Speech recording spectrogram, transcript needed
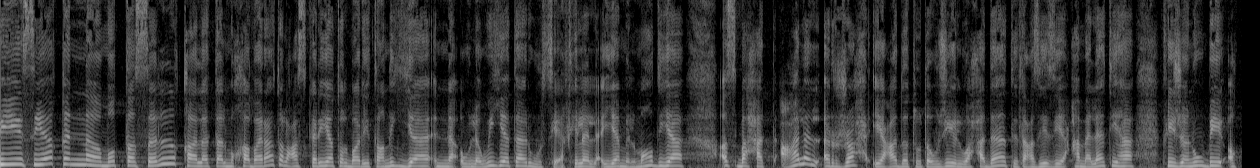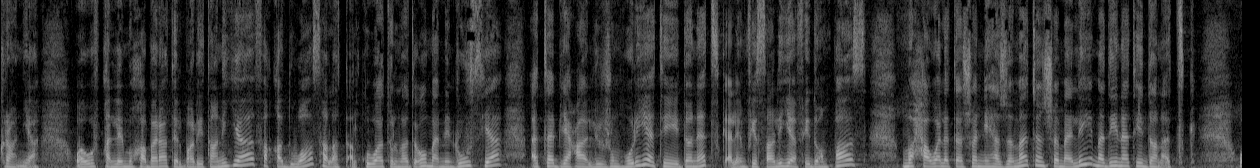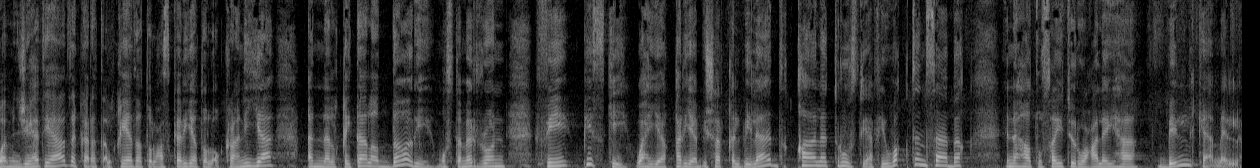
في سياق متصل قالت المخابرات العسكرية البريطانية إن أولوية روسيا خلال الأيام الماضية أصبحت على الأرجح إعادة توجيه الوحدات لتعزيز حملاتها في جنوب أوكرانيا. ووفقا للمخابرات البريطانية فقد واصلت القوات المدعومة من روسيا التابعة لجمهورية دونيتسك الانفصالية في دونباس محاولة شن هجمات شمالي مدينة دونيتسك. ومن جهتها ذكرت القيادة العسكرية الأوكرانية أن القتال الضاري مستمر في بيسكي وهي قرية بشرق البلاد قالت روسيا في وقت سابق إنها تسيطر عليها بالكامل.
